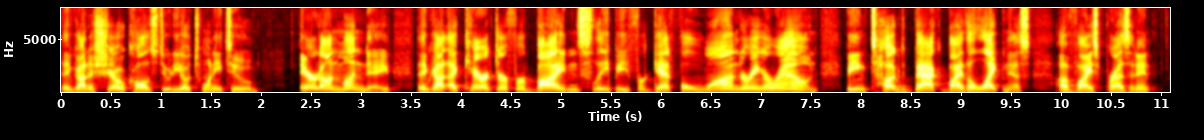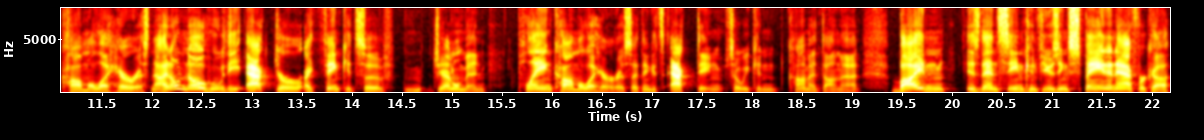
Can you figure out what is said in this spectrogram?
They've got a show called Studio 22 aired on Monday. They've got a character for Biden, sleepy, forgetful, wandering around, being tugged back by the likeness of Vice President Kamala Harris. Now, I don't know who the actor, I think it's a gentleman playing Kamala Harris. I think it's acting, so we can comment on that. Biden is then seen confusing Spain and Africa,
